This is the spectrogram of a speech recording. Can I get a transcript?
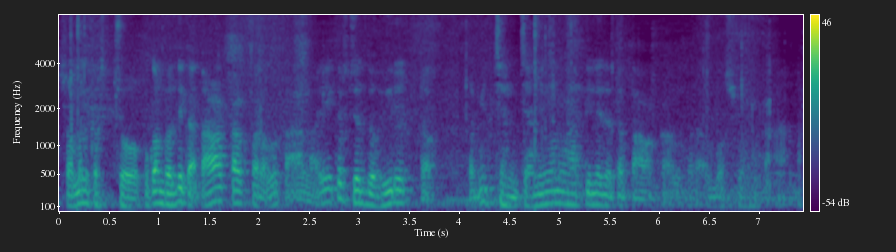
Sama kerja, bukan berarti gak tawakal kepada Allah taala. Ini kerja dohir itu tapi jangan ngono ini tetap tawakal kepada Allah Subhanahu wa taala.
